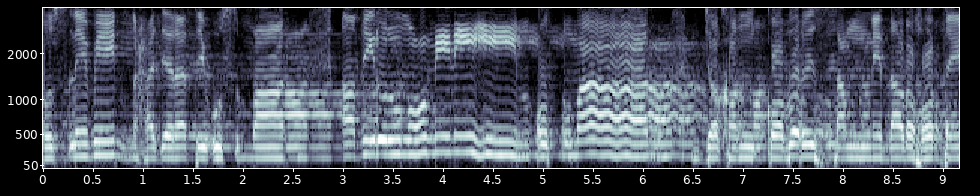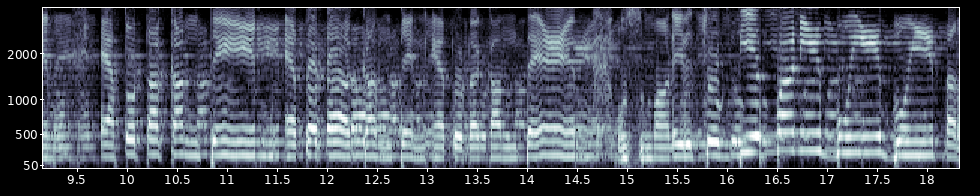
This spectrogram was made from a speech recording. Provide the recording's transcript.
মুসলিমিন, হাজারাতে উসমান, আমিরুল মুমিনিন, উসমান যখন কবরের সামনে দাঁড় হতেন, এতটা কানতেন এতটা কানতেন এতটা কানতেন উসমানের চোখ দিয়ে পানি বয়ে বয়ে তার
